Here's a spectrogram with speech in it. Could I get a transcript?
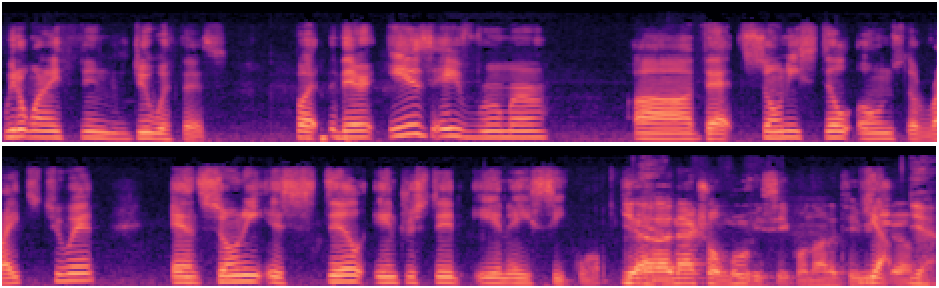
we don't want anything to do with this." But there is a rumor uh, that Sony still owns the rights to it, and Sony is still interested in a sequel. Yeah, Yeah. an actual movie sequel, not a TV Yeah. show. Yeah.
